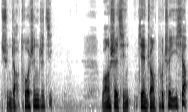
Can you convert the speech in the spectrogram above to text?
寻找脱身之计。王世勤见状，扑哧一笑：“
